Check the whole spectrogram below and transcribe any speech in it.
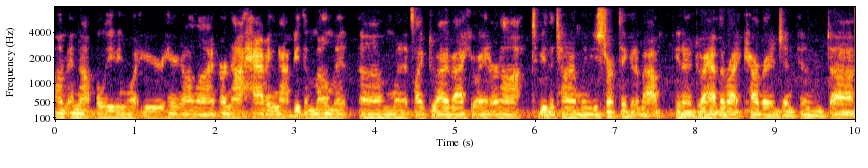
um, and not believing what you're hearing online or not having that be the moment um, when it's like, do I evacuate or not? To be the time when you start thinking about, you know, do I have the right coverage and, and uh,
